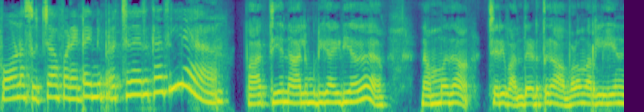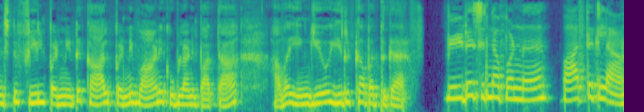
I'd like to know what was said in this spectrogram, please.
போனை சுவிட்ச் ஆஃப் பண்ணிட்டா இன்னும் பிரச்சனை இருக்காது இல்லையா? பாத்தியா நாலு முடிக ஐடியாவை? நம்ம தான் சரி வந்த இடத்துக்கு அவளும் வரலையேன்னு நினச்சிட்டு ஃபீல் பண்ணிட்டு கால் பண்ணி வாணி கூப்பிடலான்னு பார்த்தா அவ எங்கேயோ இருக்கா பத்துக்க வீடு சின்ன பொண்ணு பாத்துக்கலாம்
